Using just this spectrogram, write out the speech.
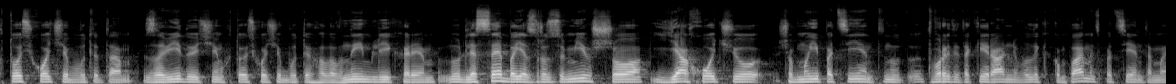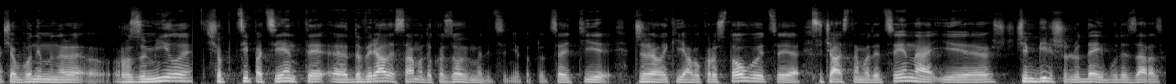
Хтось хоче бути там завідуючим, хтось хоче бути головним лікарем. Ну для себе я зрозумів, що я хочу, щоб мої пацієнти ну творити такий реально великий комплемент з пацієнтами, щоб вони мене е, розуміли, щоб ці пацієнти е, довіряли саме доказовій медицині. Тобто, це ті джерела, які я використовую, це сучасна медицина. І е, чим більше людей буде зараз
